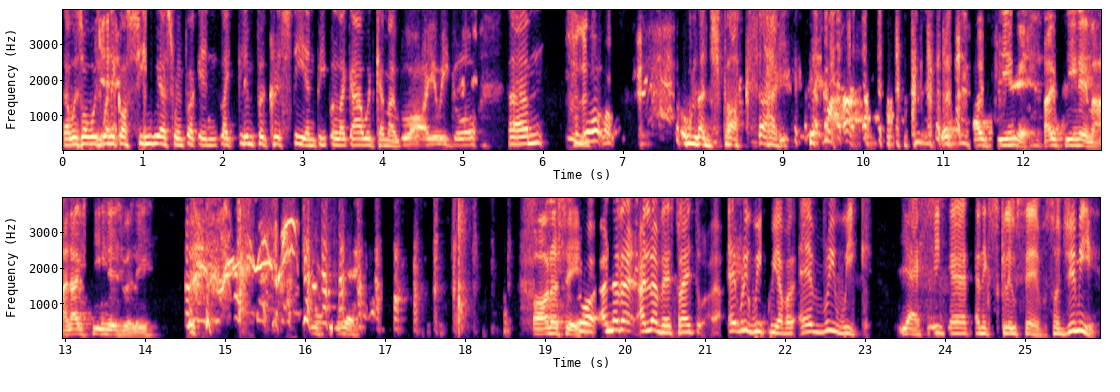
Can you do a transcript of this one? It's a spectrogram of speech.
That was always yeah. when it got serious, when fucking like Linford Christie and people like that would come out. Oh, here we go. Um, so what, oh, lunchbox! Aye. I've seen it. I've seen it, man. I've seen his Willie. Honestly, so another. I love this. Right, every week we have a. Every week, yes, we get an exclusive. So, Jimmy,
